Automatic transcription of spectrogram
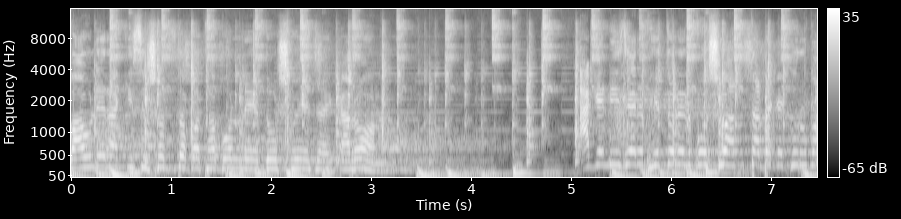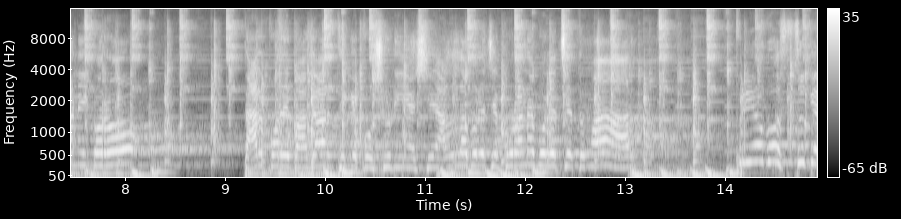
বাউলেরা কিছু সত্য কথা বললে দোষ হয়ে যায়, কারণ আগে নিজের ভেতরের পশু আত্মাটাকে কুরবানি করো তারপরে বাজার থেকে পশু নিয়ে এসে আল্লাহ বলেছে, কোরআনে বলেছে তোমার প্রিয় বস্তুকে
